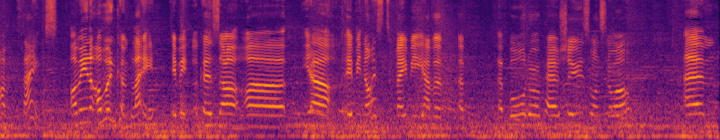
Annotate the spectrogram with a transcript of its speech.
um, thanks. I mean, I wouldn't complain it'd be, because, uh, uh, yeah, it'd be nice to maybe have a, a, a, board or a pair of shoes once in a while. Um,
